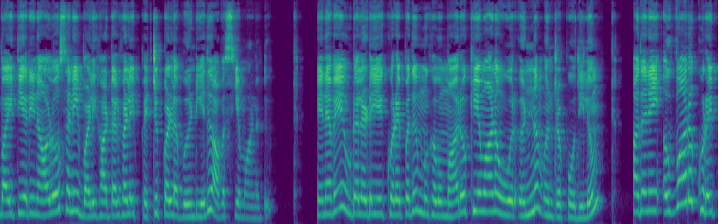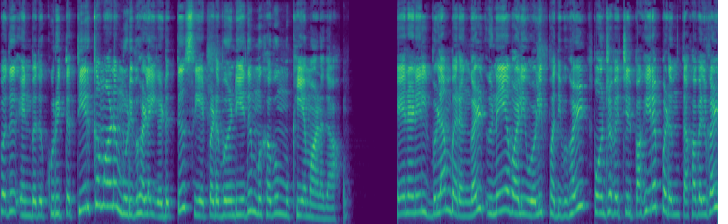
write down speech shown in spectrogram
வைத்தியரின் ஆலோசனை வழிகாட்டல்களை பெற்றுக்கொள்ள வேண்டியது அவசியமானது. எனவே உடல் எடையை குறைப்பது மிகவும் ஆரோக்கியமான ஓர் எண்ணம் என்ற போதிலும் அதனை எவ்வாறு குறைப்பது என்பது குறித்த தீர்க்கமான முடிவுகளை எடுத்து செயற்பட வேண்டியது மிகவும் முக்கியமானதாகும். ஏனெனில் விளம்பரங்கள் இணைய வழி ஒளிப்பதிவுகள் போன்றவற்றில் பகிரப்படும் தகவல்கள்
